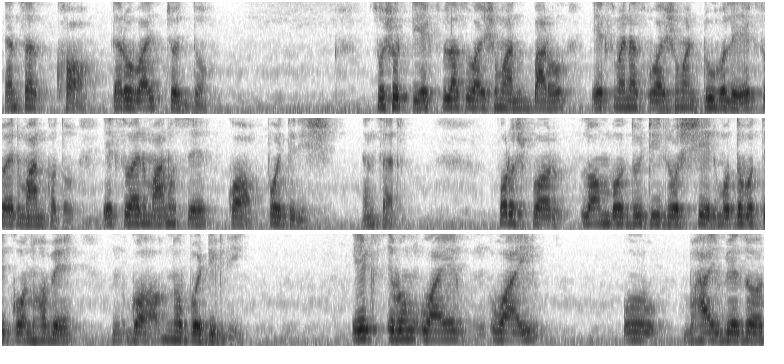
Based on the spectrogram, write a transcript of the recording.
অ্যান্সার খ, তেরো বাই চোদ্দ। চৌষট্টি, এক্স প্লাস ওয়াই সমান বারো, এক্স মাইনাস ওয়াই সমান টু হলে এক্স ওয়াইয়ের মান কত? এক্স ওয়াইয়ের মান হচ্ছে ক, পঁয়ত্রিশ। অ্যান্সার। পরস্পর লম্ব দুইটি রশ্মির মধ্যবর্তী কোণ হবে গ, নব্বই ডিগ্রি। এক্স এবং ওয়াইয়ের ওয়াই ও ভাই বেজোর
